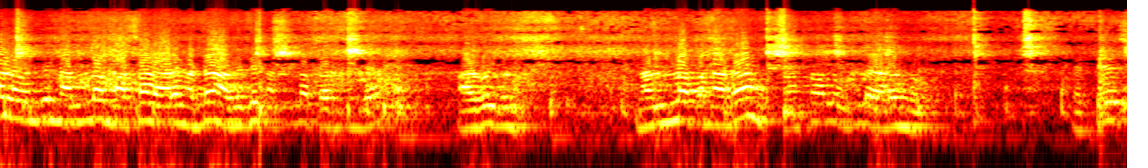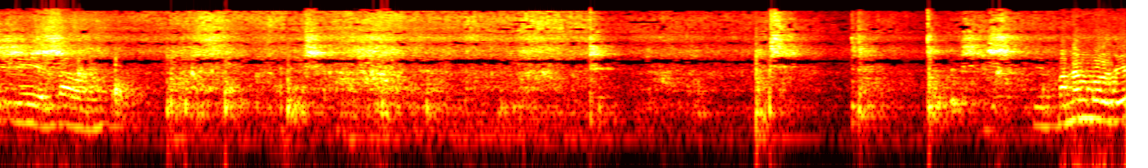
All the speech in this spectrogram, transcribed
இந்த வந்து நல்லா மசாலா இறங்கட்டும் அதுக்கு நல்லா பருத்துங்க அது நல்லா பண்ணாதான் மசாலா உள்ள இறங்கும். இந்த டேஸ்ட்டு எல்லாம் வரும். இது பண்ணும்போது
